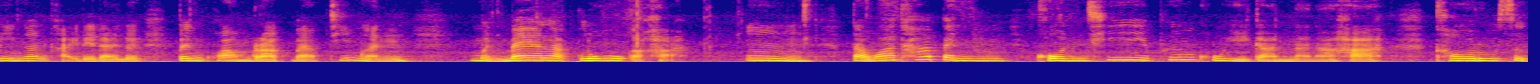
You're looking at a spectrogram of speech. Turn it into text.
มีเงื่อนไขใด ๆ เลย เป็นความรักแบบที่เหมือนเหมือนแม่รักลูกอะค่ะ อืม แต่ว่าถ้าเป็นคนที่เพิ่งคุยกันน่ะนะคะ เขารู้สึก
